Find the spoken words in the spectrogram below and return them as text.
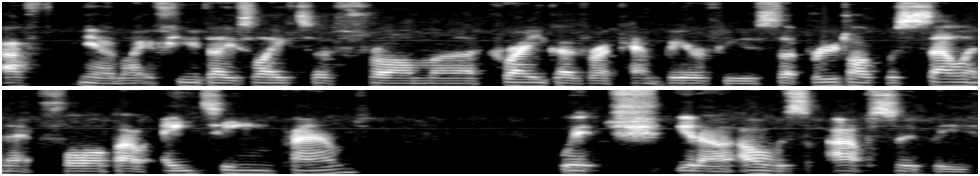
after, you know, like a few days later from uh, Craig over at Kent Beer Reviews that Brewdog was selling it for about eighteen pound, which you know I was absolutely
